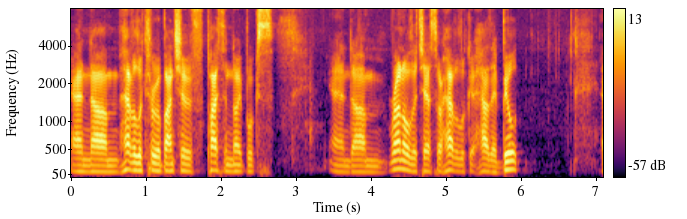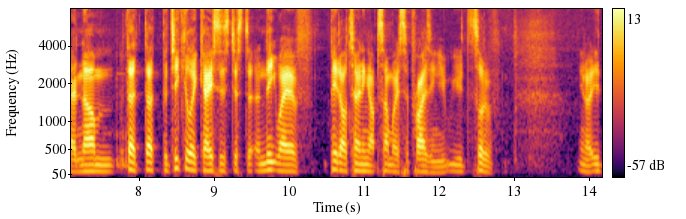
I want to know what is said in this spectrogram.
and um, have a look through a bunch of Python notebooks and um, run all the tests or have a look at how they're built. And um, that, that particular case is just a, neat way of PDAL turning up somewhere surprising. You, you sort of, you know, it,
